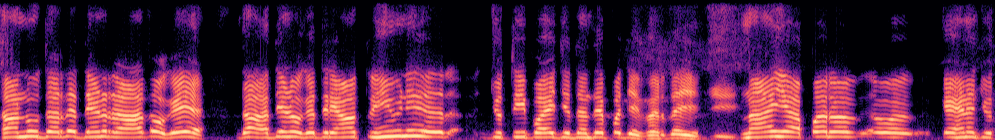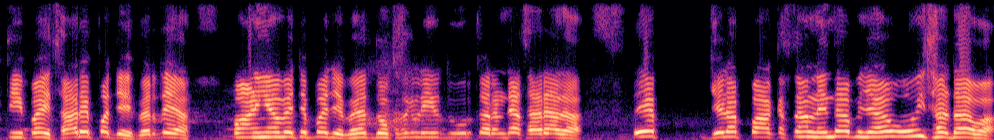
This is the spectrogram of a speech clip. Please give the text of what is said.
ਸਾਨੂੰ ਦਰ ਦੇ ਦਿਨ ਰਾਤ ਹੋ ਗਏ 10 ਦਿਨ ਹੋ ਗਏ ਦਰਿਆ ਤੁਸੀਂ ਵੀ ਨਹੀਂ ਜੁੱਤੀ ਪਾਈ ਜਿੱਦਾਂ ਦੇ ਭੱਜੇ ਫਿਰਦੇ। ਨਾ ਹੀ ਆਪਾਂ ਕਿਸੇ ਨੇ ਜੁੱਤੀ ਪਾਈ ਸਾਰੇ ਭੱਜੇ ਫਿਰਦੇ ਆ। ਪਾਣੀਆਂ ਵਿੱਚ ਭੱਜੇ ਫਿਰ ਦੁੱਖ ਤਕਲੀਫ ਦੂਰ ਕਰਨ ਦਾ ਸਾਰਿਆਂ ਦਾ। ਤੇ ਜਿਹੜਾ ਪਾਕਿਸਤਾਨ ਲੈਂਦਾ ਪੰਜਾਬ ਉਹ ਵੀ ਸਾਡਾ ਵਾ।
